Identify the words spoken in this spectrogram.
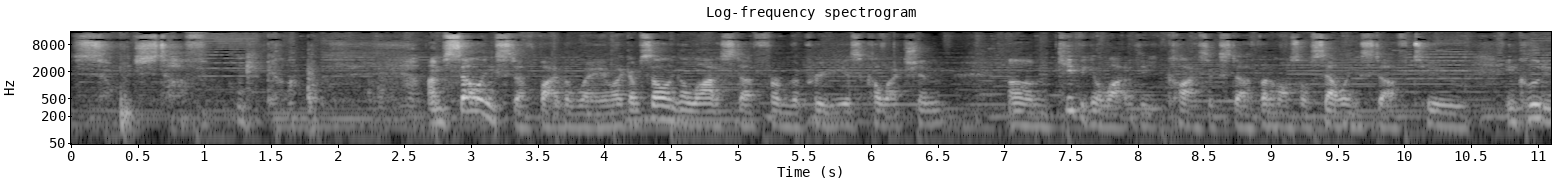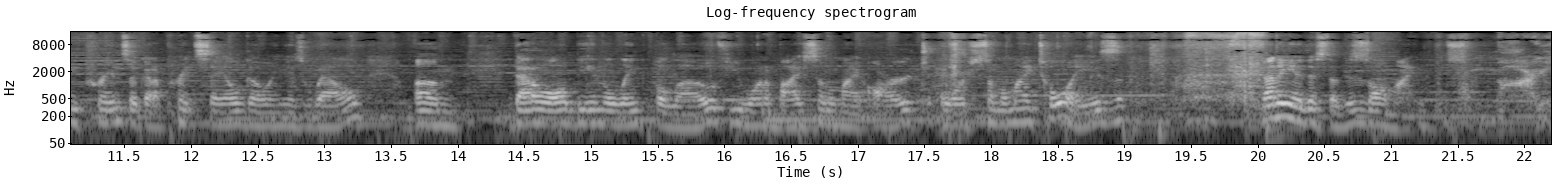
So much stuff. Oh my god. I'm selling stuff, by the way. Like, I'm selling a lot of stuff from the previous collection. Um, keeping a lot of the classic stuff, but I'm also selling stuff too, including prints. I've got a print sale going as well. Um, that'll all be in the link below if you want to buy some of my art or some of my toys. Not any of this stuff. This is all mine. Mine.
